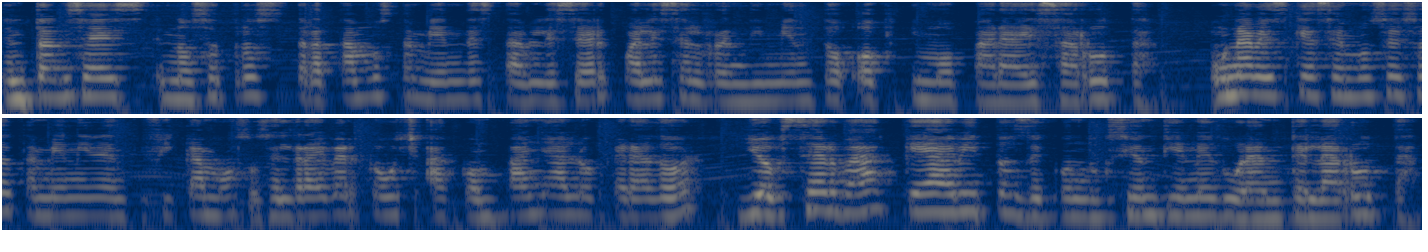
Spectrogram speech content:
Entonces nosotros tratamos también de establecer cuál es el rendimiento óptimo para esa ruta. Una vez que hacemos eso, también identificamos, o sea, el driver coach acompaña al operador y observa qué hábitos de conducción tiene durante la ruta.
